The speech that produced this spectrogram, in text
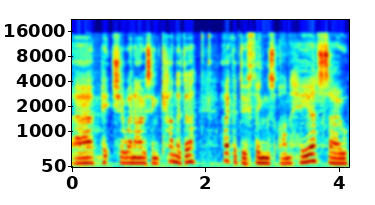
uh, picture when I was in Canada, I could do things on here. So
